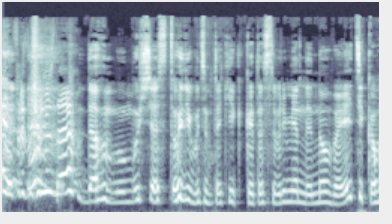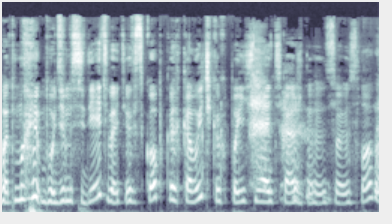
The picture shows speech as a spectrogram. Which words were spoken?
сразу предупреждаю. Да, мы сейчас тоже будем такие, как это современная новая этика. Вот мы будем сидеть в этих скобках, кавычках, пояснять каждое свое слово.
